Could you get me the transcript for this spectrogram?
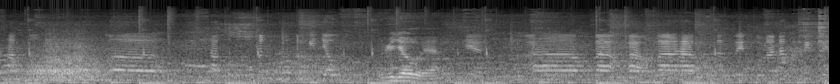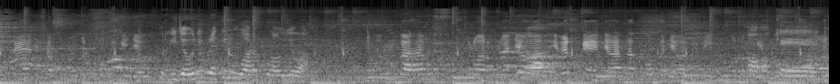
satu eh, satu momen gue pergi jauh Pergi jauh ya. Jauh ini berarti luar Pulau Jawa? Nggak harus keluar pulau Jawa. Even kayak Jakarta gue ke Jawa Timur Oh, gitu. oke. atau ke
